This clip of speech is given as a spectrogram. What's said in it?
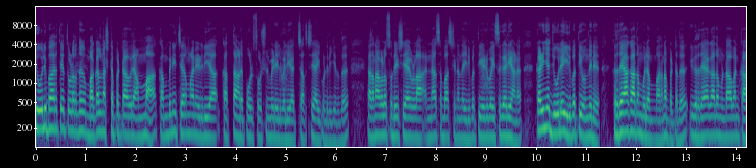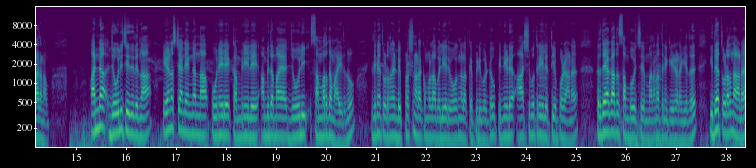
ജോലിഭാരത്തെ തുടർന്ന് മകൾ നഷ്ടപ്പെട്ട ഒരു അമ്മ കമ്പനി ചെയർമാൻ എഴുതിയ കത്താണ് ഇപ്പോൾ സോഷ്യൽ മീഡിയയിൽ വലിയ ചർച്ചയായിക്കൊണ്ടിരിക്കുന്നത്. എറണാകുളം സ്വദേശിയായുള്ള അന്ന സെബാസ്റ്റ്യൻ എന്ന ഇരുപത്തിയേഴ് വയസ്സുകാരിയാണ് കഴിഞ്ഞ ജൂലൈ ഇരുപത്തിയൊന്നിന് ഹൃദയാഘാതം മൂലം മരണപ്പെട്ടത്. ഈ ഹൃദയാഘാതം ഉണ്ടാവാൻ കാരണം അന്ന ജോലി ചെയ്തിരുന്ന ഏണസ്റ്റ് ആൻഡ് യങ് എന്ന പൂനെയിലെ കമ്പനിയിലെ അമിതമായ ജോലി സമ്മർദ്ദമായിരുന്നു. ഇതിനെ തുടർന്ന് ഡിപ്രഷൻ അടക്കമുള്ള വലിയ രോഗങ്ങളൊക്കെ പിടിപെട്ടു. പിന്നീട് ആശുപത്രിയിൽ എത്തിയപ്പോഴാണ് ഹൃദയാഘാതം സംഭവിച്ച് മരണത്തിന് കീഴടങ്ങിയത്. ഇതേ തുടർന്നാണ്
